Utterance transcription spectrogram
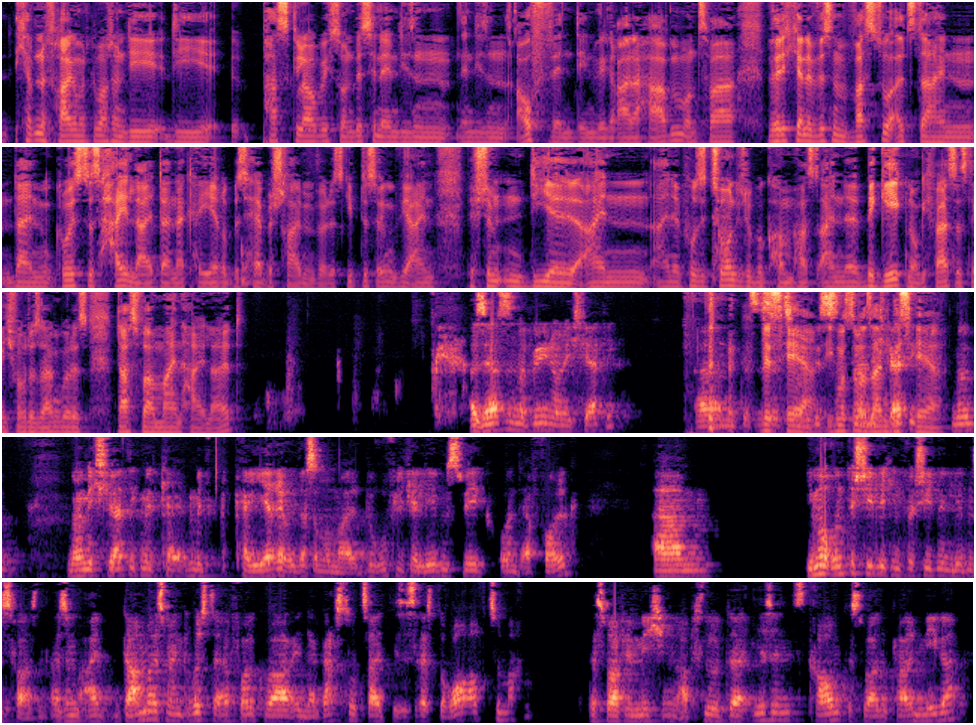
ich habe eine Frage mitgebracht und die, die passt, glaube ich, so ein bisschen in diesen, in diesen Aufwand, den wir gerade haben. Und zwar würde ich gerne wissen, was du als dein, dein größtes Highlight deiner Karriere bisher beschreiben würdest. Gibt es irgendwie einen bestimmten Deal, ein, eine Position, die du bekommen hast, eine Begegnung? Ich weiß es nicht, wo du sagen würdest, das war mein Highlight. Also erstens mal bin ich noch nicht fertig. Ähm, bisher. So ich muss nur sagen, fertig, bisher. Nur, noch nicht fertig mit, mit Karriere oder sagen wir mal beruflicher Lebensweg und Erfolg. Ähm, immer unterschiedlich in verschiedenen Lebensphasen. Also damals mein größter Erfolg war in der Gastrozeit dieses Restaurant aufzumachen. Das war für mich ein absoluter Irrsinnstraum. Das war total mega.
